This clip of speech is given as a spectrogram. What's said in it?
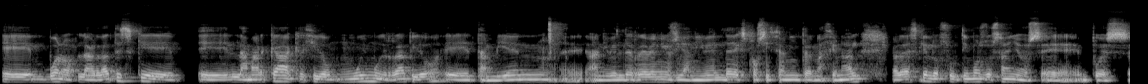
eh, bueno, la verdad es que eh, la marca ha crecido muy, muy rápido, eh, también a nivel de revenues y a nivel de exposición internacional. La verdad es que en los últimos dos años, pues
